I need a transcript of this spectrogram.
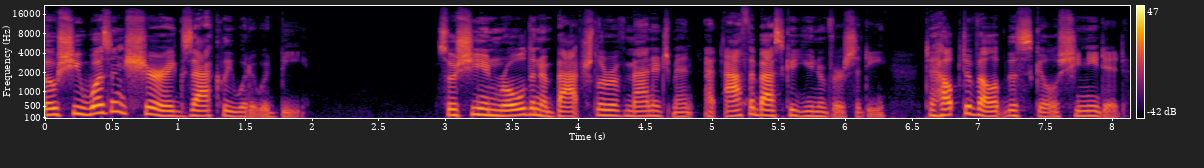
though she wasn't sure exactly what it would be. So she enrolled in a Bachelor of Management at Athabasca University to help develop the skills she needed.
